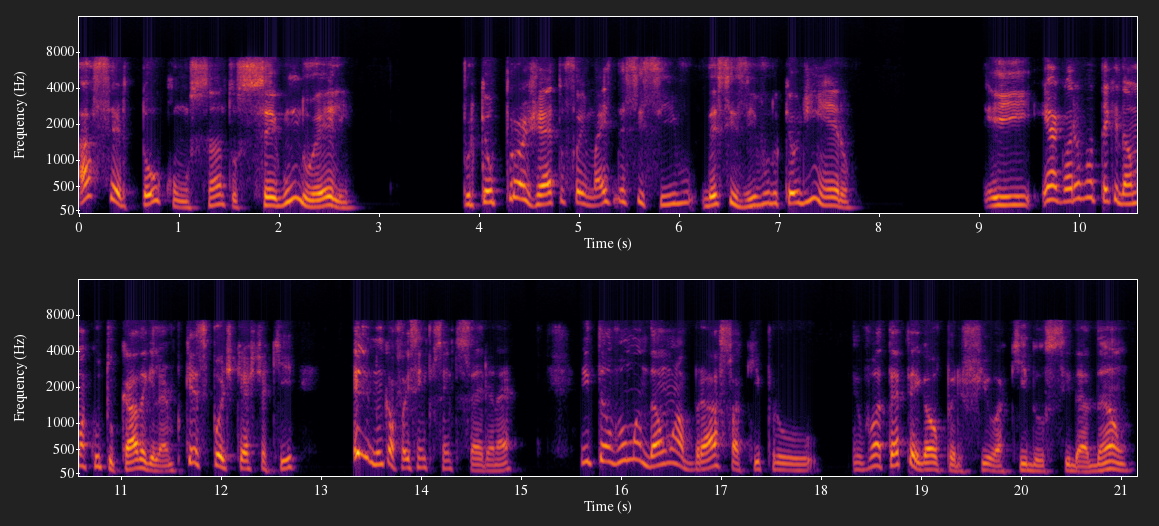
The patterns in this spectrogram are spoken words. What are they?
acertou com o Santos, segundo ele, porque o projeto foi mais decisivo, decisivo do que o dinheiro. E, e agora eu vou ter que dar uma cutucada, Guilherme, porque esse podcast aqui, ele nunca foi 100% sério, né? Então vou mandar um abraço aqui pro, eu vou até pegar o perfil aqui do cidadão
